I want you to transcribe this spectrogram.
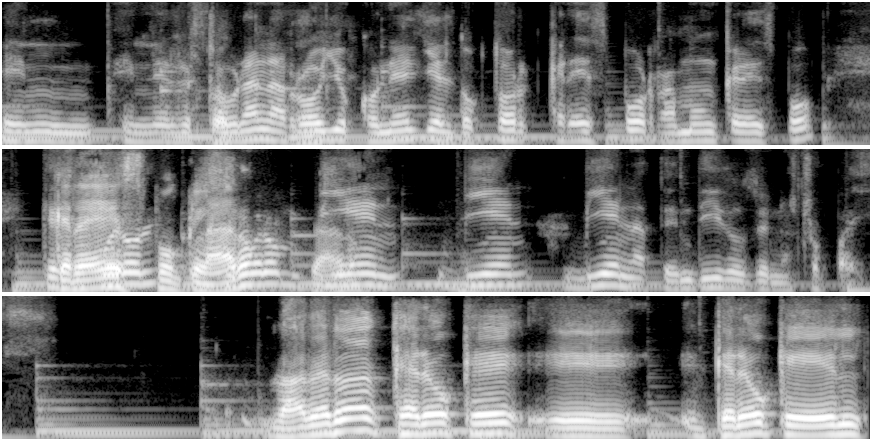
en, en el restaurante Arroyo, con él y el doctor Crespo, Ramón Crespo, que Crespo, fueron, claro, fueron claro. bien, bien, bien atendidos de nuestro país. La verdad creo que eh, creo que él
